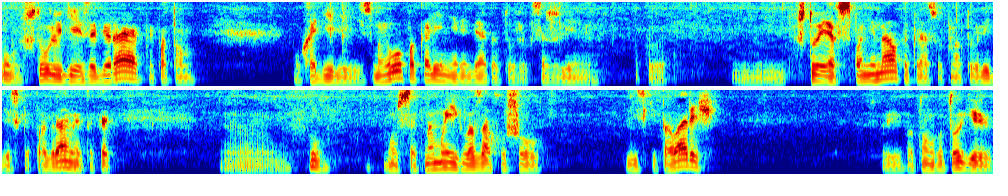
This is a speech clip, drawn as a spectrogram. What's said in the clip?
ну, что у людей забирает, и потом уходили из моего поколения ребята тоже, к сожалению. Вот что я вспоминал как раз вот на той лидерской программе, это как, э, ну, можно сказать, на моих глазах ушел близкий товарищ, и потом в итоге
